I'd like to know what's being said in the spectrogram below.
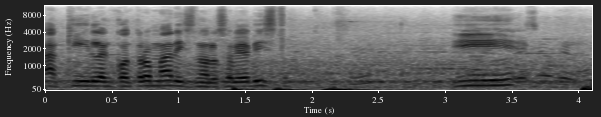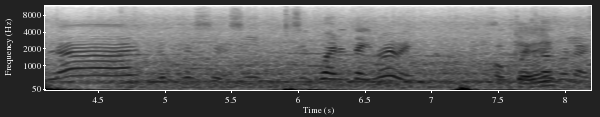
aquí la encontró Maris, no los había visto. Y Precio regular, creo que sí, sí, 49. Ok. 50 dólares.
